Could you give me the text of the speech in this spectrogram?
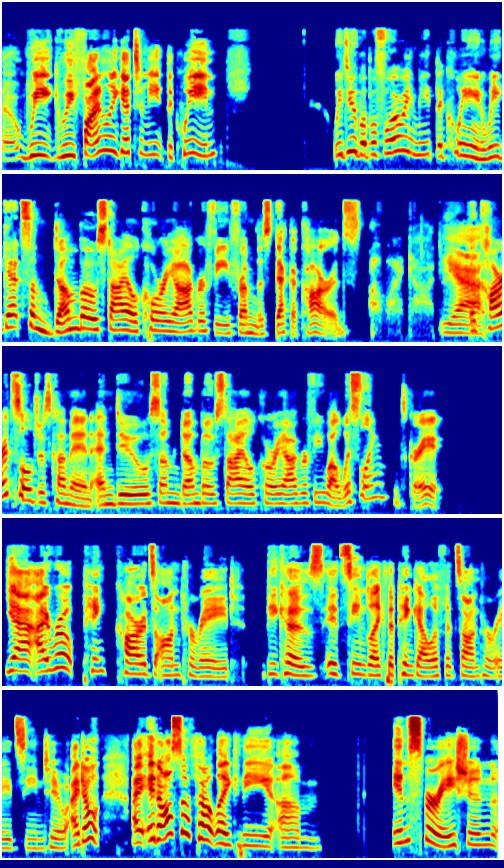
uh, we we finally get to meet the queen. We do. But before we meet the queen, we get some Dumbo style choreography from this deck of cards. Oh my God. Yeah. The card soldiers come in and do some Dumbo style choreography while whistling. It's great. Yeah, I wrote pink cards on parade because it seemed like the pink elephants on parade scene too. I don't I it also felt like the um inspiration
